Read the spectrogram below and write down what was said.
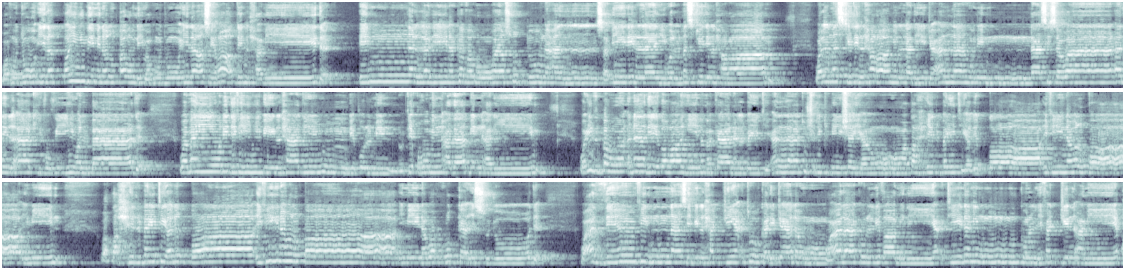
وهدوا إلى الطيب من القول وهدوا إلى صراط الحميد. إن الذين كفروا ويصدون عن سبيل الله والمسجد الحرام والمسجد الحرام الذي جعلناه للناس سواء الآكف فيه والباد ومن يرد فيه بإلحاد بظلم نذقه من عذاب أليم. وإذ بوأنا لإبراهيم مكان البيت ألا تشرك بي شيئا وطهر بيتي للطائفين والقائمين. وطهر بيتي للطائفين والقائمين والركع السجود. وأذن في الناس بالحج يأتوك رجالا وعلى كل ضامن يأتين من كل فج عميق.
